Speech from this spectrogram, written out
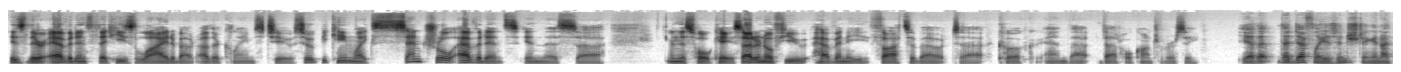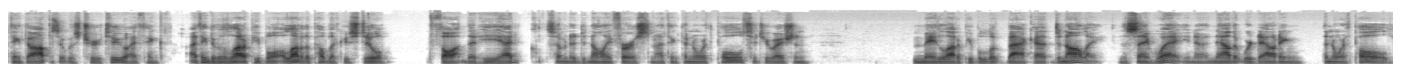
is there evidence that he's lied about other claims too? So it became like central evidence in this uh, in this whole case. I don't know if you have any thoughts about uh, Cook and that that whole controversy. Yeah, that that definitely is interesting, and I think the opposite was true too. I think I think there was a lot of people, a lot of the public, who still thought that he had summoned Denali first, and I think the North Pole situation made a lot of people look back at Denali in the same way. You know, now that we're doubting the North Pole,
